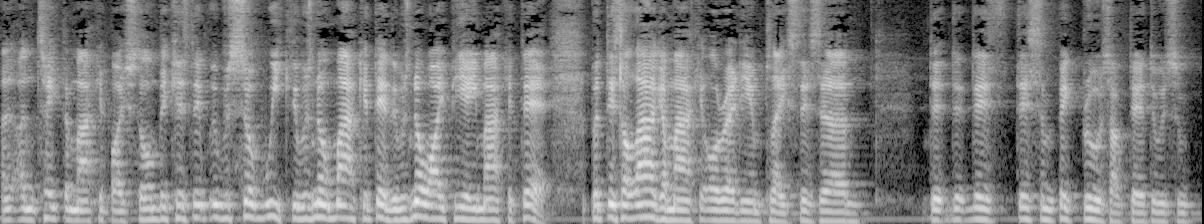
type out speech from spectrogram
and, and take the market by storm because it, it was so weak. There was no market there. There was no IPA market there. But there's a lager market already in place. There's um, there, there's there's some big brewers out there doing some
